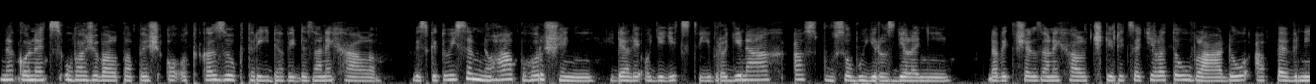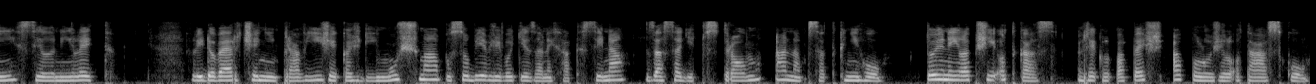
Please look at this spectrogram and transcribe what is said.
Nakonec uvažoval papež o odkazu, který David zanechal. Vyskytují se mnohá pohoršení, jde-li o dědictví v rodinách a způsobují rozdělení. David však zanechal 40-letou vládu a pevný, silný lid. Lidové rčení praví, že každý muž má po sobě v životě zanechat syna, zasadit strom a napsat knihu. To je nejlepší odkaz, řekl papež a položil otázku.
